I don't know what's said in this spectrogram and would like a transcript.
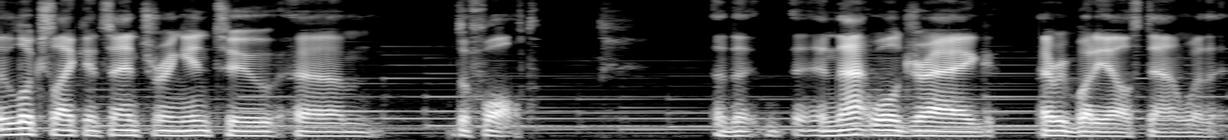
it looks like it's entering into um, default, and, that will drag everybody else down with it.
